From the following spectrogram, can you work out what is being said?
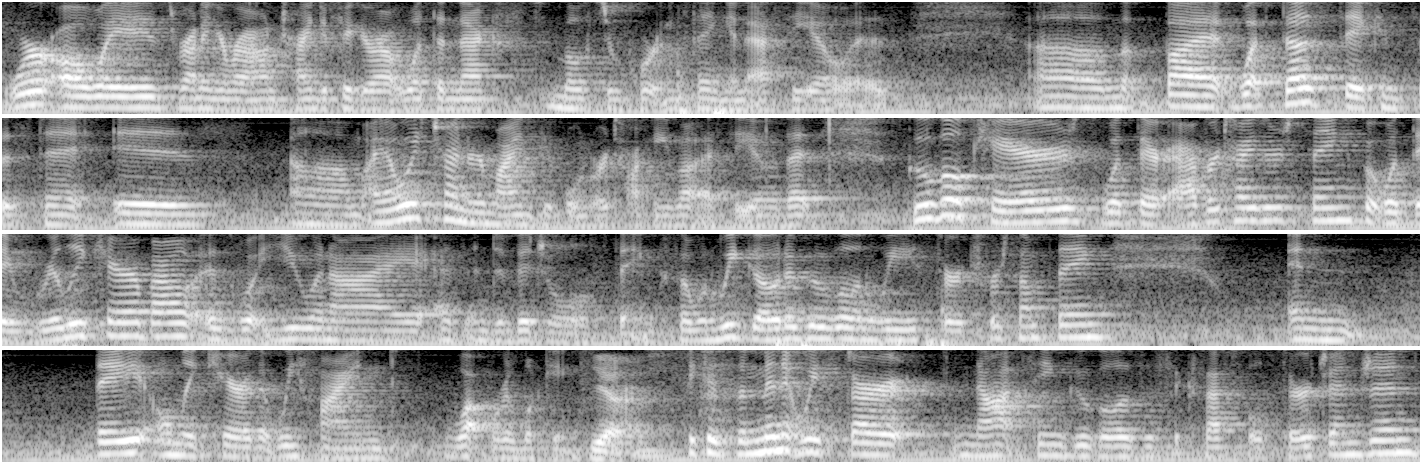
we're always running around trying to figure out what the next most important thing in SEO is. Um, but what does stay consistent is um, I always try and remind people when we're talking about SEO that Google cares what their advertisers think, but what they really care about is what you and I as individuals think. So when we go to Google and we search for something, and they only care that we find what we're looking for. Yes. Because the minute we start not seeing Google as a successful search engine,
